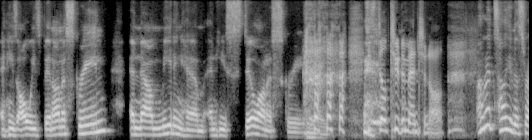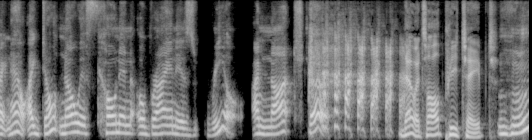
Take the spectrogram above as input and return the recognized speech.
and he's always been on a screen and now I'm meeting him and he's still on a screen. He's still two dimensional. I'm going to tell you this right now. I don't know if Conan O'Brien is real. I'm not sure. No, it's all pre-taped. hmm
